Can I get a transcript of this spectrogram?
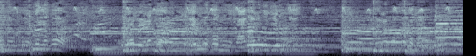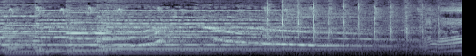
พนมมือขึ้นแล้วก็สวัสดีแล้วก็ยิ้มแล้วก็มือข้างแล้วก็ยิ้มนะแล้วก็จะนับ้างไว้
